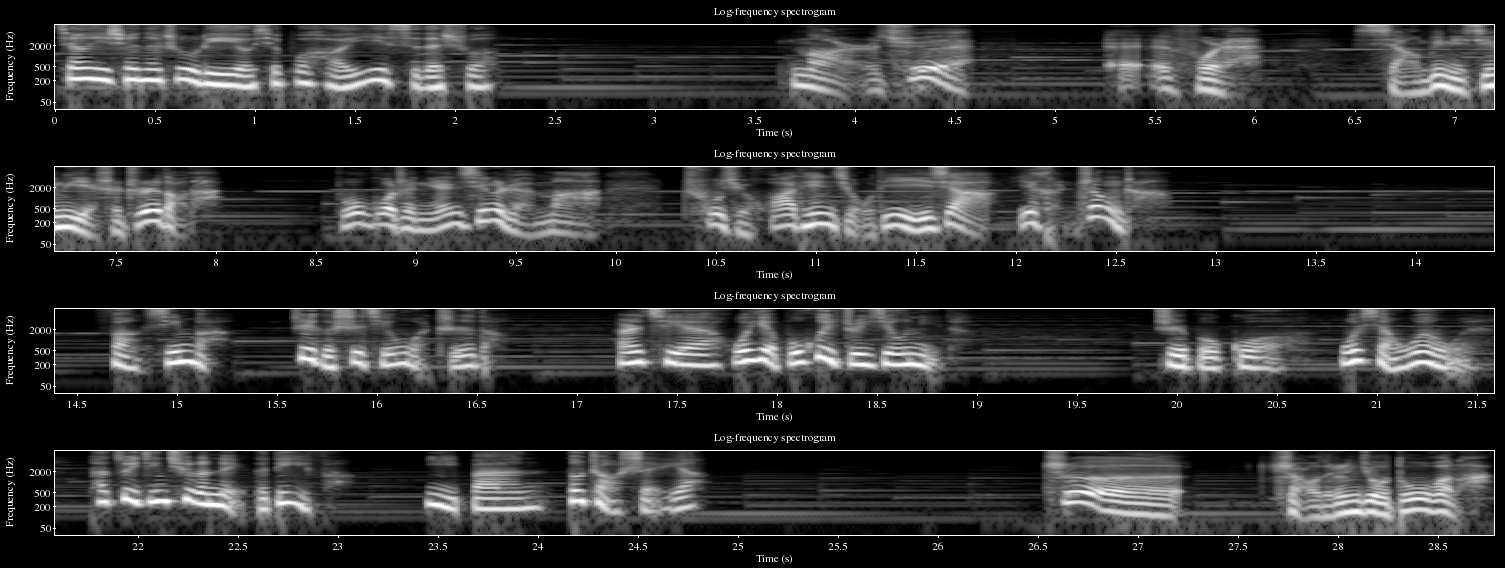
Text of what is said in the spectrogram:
江逸轩的助理有些不好意思的说：“哪儿去？呃，夫人，想必你心里也是知道的。不过这年轻人嘛，出去花天酒地一下也很正常。放心吧，这个事情我知道，而且我也不会追究你的。只不过我想问问他最近去了哪个地方，一般都找谁呀？这找的人就多了。”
